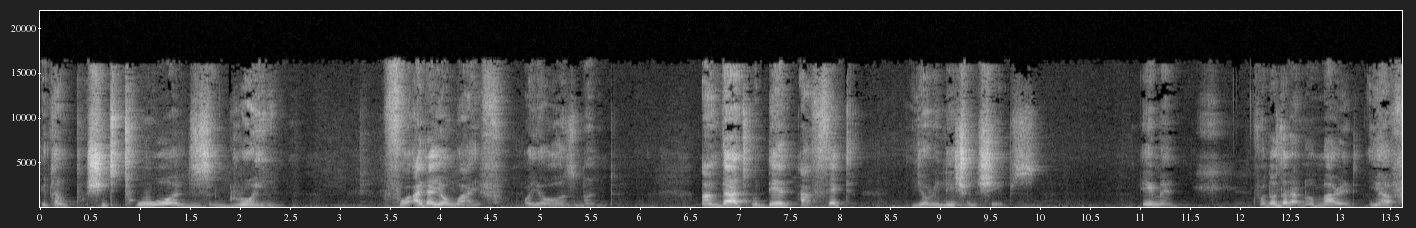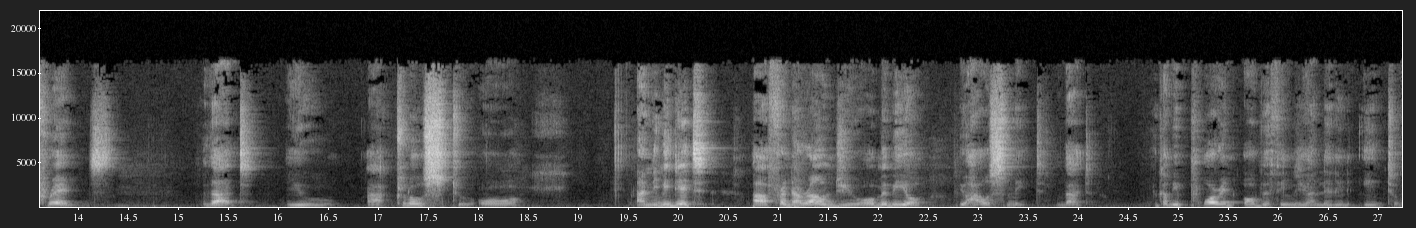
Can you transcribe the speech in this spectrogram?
you can push it towards growing for either your wife or your husband. And that would then affect your relationships. Amen. For those that are not married, you have friends that you are close to, or an immediate uh, friend around you, or maybe your, your housemate that you can be pouring all the things you are learning into.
